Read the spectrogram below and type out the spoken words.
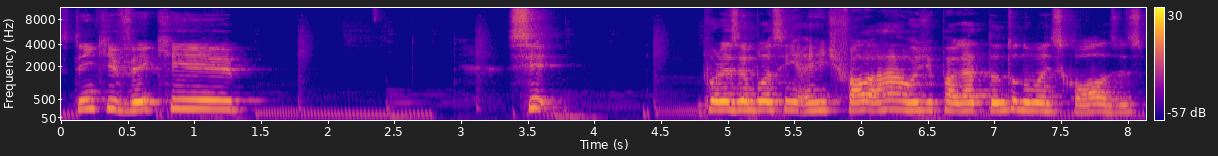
Tu tem que ver que. Se. Por exemplo, assim, a gente fala, ah, hoje pagar tanto numa escola, às vezes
